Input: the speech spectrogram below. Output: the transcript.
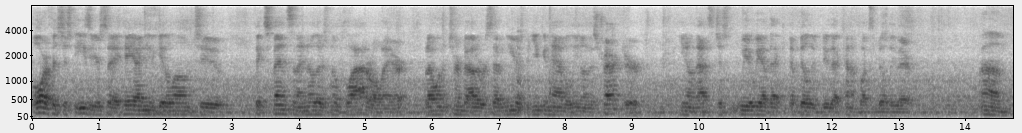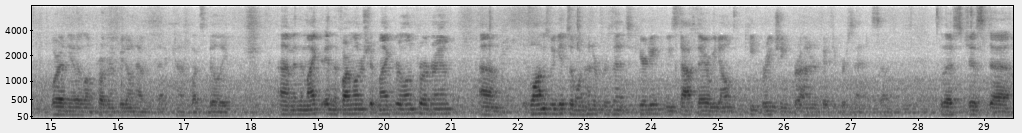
Or if it's just easier, say, hey, I need to get a loan to fix fence and I know there's no collateral there, but I want it turned out over seven years, but you can have a lien on this tractor, you know, that's just, we, we have that ability to do that kind of flexibility there. Um, or in the other loan programs, we don't have that kind of flexibility. Um, in the micro, in the farm ownership microloan program, um, as long as we get to one hundred percent security, we stop there, we don't keep reaching for hundred and fifty percent, so. So that's just, uh,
